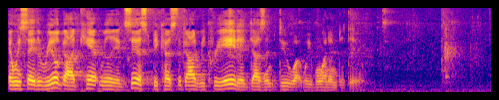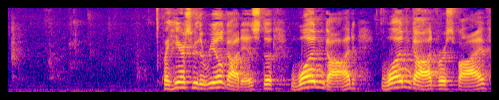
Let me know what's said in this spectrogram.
And we say the real God can't really exist because the God we created doesn't do what we want Him to do. But here's who the real God is the one God, one God, verse 5,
